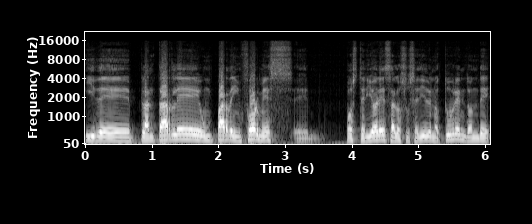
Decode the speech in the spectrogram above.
y de plantarle un par de informes eh, posteriores a lo sucedido en octubre en donde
